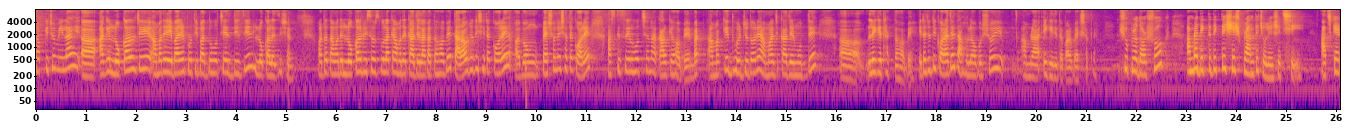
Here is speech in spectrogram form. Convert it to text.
সব কিছু মিলাই আগে লোকাল যে আমাদের এবারের প্রতিপাদ্য হচ্ছে এসডিজির লোকালাইজেশন অর্থাৎ আমাদের লোকাল রিসোর্সগুলোকে আমাদের কাজে লাগাতে হবে, তারাও যদি সেটা করে এবং প্যাশনের সাথে করে, আজকে সেল হচ্ছে না, কালকে হবে। বাট আমাকে ধৈর্য ধরে আমার কাজের মধ্যে লেগে থাকতে হবে। এটা যদি করা যায়, তাহলে অবশ্যই আমরা এগিয়ে যেতে পারব একসাথে। সুপ্রিয় দর্শক, আমরা দেখতে দেখতে শেষ প্রান্তে চলে এসেছি। আজকের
